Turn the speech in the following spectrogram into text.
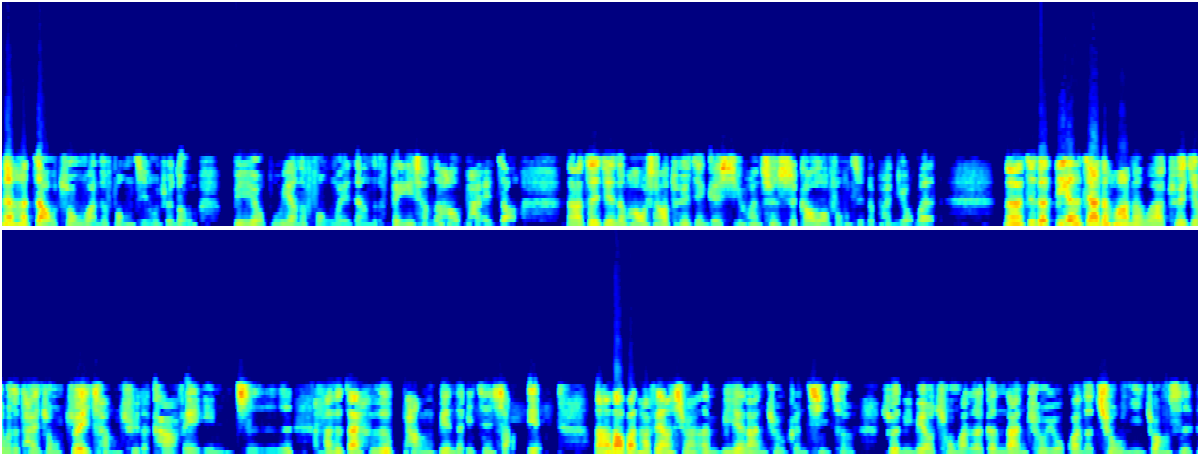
那它早中晚的风景，我觉得别有不一样的风味，这样子非常的好拍照。那这间的话，我想要推荐给喜欢城市高楼风景的朋友们。那接着第二家的话呢，我要推荐我在台中最常去的咖啡因子，它是在河旁边的一间小店。那老板他非常喜欢 NBA 篮球跟汽车，所以里面有充满了跟篮球有关的球衣装饰，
